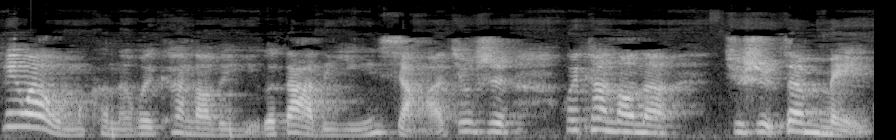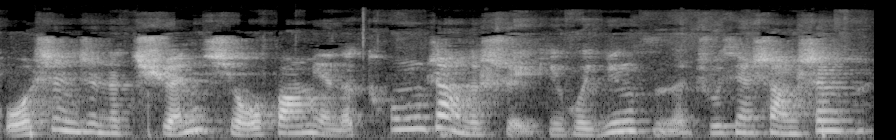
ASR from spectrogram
另外，我们可能会看到的一个大的影响啊，就是会看到呢，就是在美国甚至呢全球方面的通胀的水平会因此呢出现上升。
